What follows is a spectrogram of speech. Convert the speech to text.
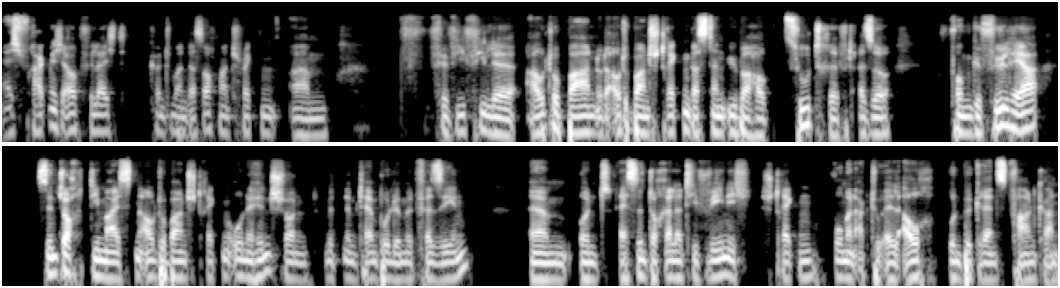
Ja ich frage mich auch, vielleicht könnte man das auch mal tracken. Ähm, für wie viele Autobahnen oder Autobahnstrecken das dann überhaupt zutrifft. Also vom Gefühl her sind doch die meisten Autobahnstrecken ohnehin schon mit einem Tempolimit versehen. Ähm, und es sind doch relativ wenig Strecken, wo man aktuell auch unbegrenzt fahren kann.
